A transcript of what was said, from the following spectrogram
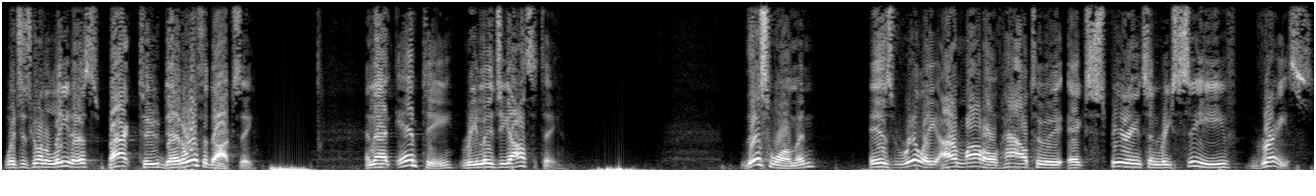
which is going to lead us back to dead orthodoxy and that empty religiosity this woman is really our model of how to experience and receive grace.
